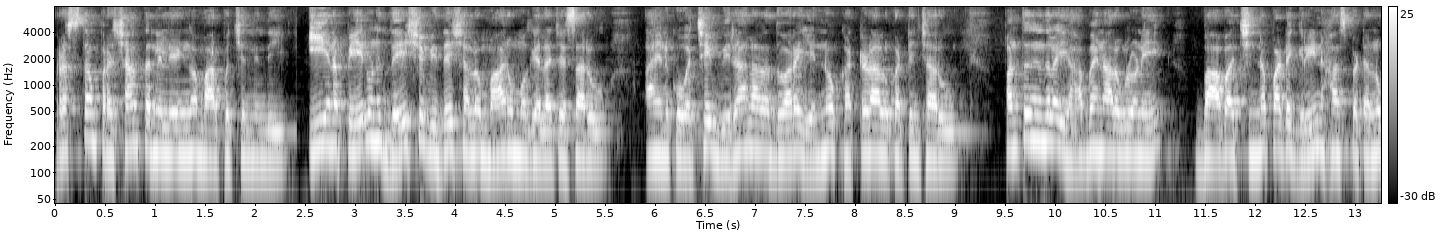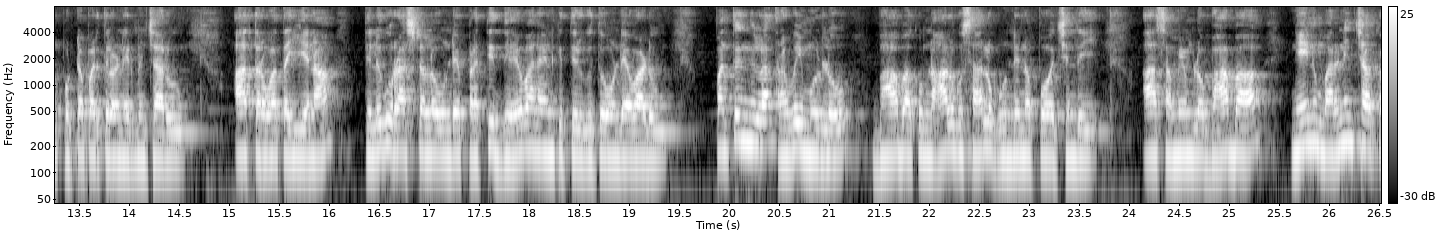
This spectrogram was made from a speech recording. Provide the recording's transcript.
ప్రస్తుతం ప్రశాంత నిలయంగా మార్పు చెందింది. ఈయన పేరును దేశ విదేశాల్లో మారుమోగేలా చేశారు. ఆయనకు వచ్చే విరాళాల ద్వారా ఎన్నో కట్టడాలు కట్టించారు. పంతొమ్మిది వందల యాభై నాలుగులోనే బాబా చిన్నపాటి గ్రీన్ హాస్పిటల్ను పుట్టపర్తిలో నిర్మించారు. ఆ తర్వాత ఈయన తెలుగు రాష్ట్రాల్లో ఉండే ప్రతి దేవాలయానికి తిరుగుతూ ఉండేవాడు. పంతొమ్మిది వందల అరవై మూడులో బాబాకు నాలుగు సార్లు గుండె నొప్పి వచ్చింది. ఆ సమయంలో బాబా నేను మరణించాక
